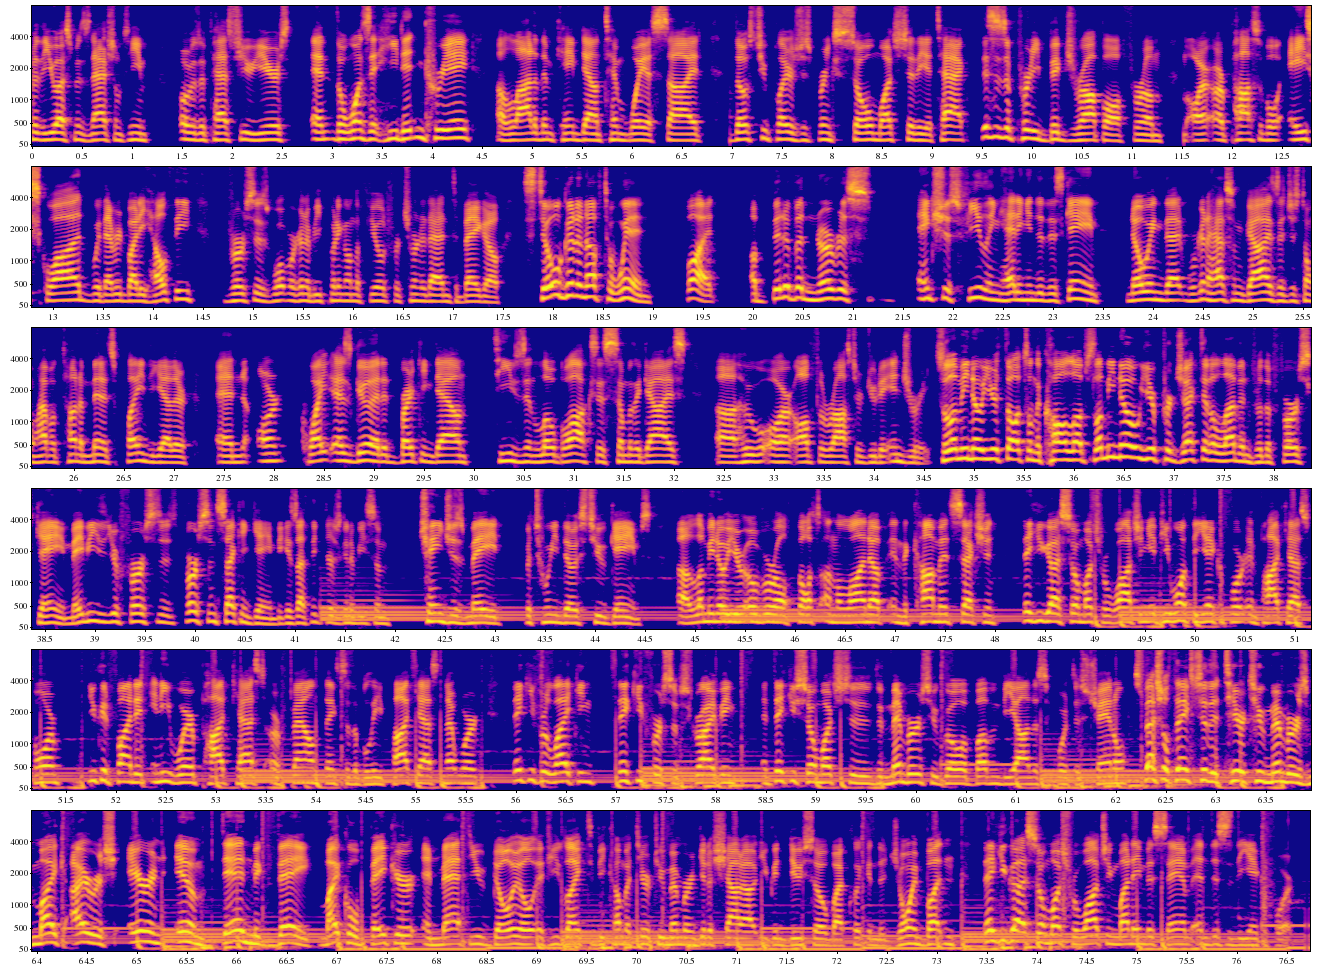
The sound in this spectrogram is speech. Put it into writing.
for the U.S. men's national team over the past few years. And the ones that he didn't create, a lot of them came down Tim Weah's side. Those two players just bring so much to the attack. This is a pretty big drop off from our, our possible A squad with everybody healthy versus what we're going to be putting on the field for Trinidad and Tobago. Still good enough to win, but a bit of a nervous, anxious feeling heading into this game knowing that we're going to have some guys that just don't have a ton of minutes playing together and aren't quite as good at breaking down teams in low blocks as some of the guys uh, who are off the roster due to injury. So let me know your thoughts on the call ups. Let me know your projected 11 for the first game, maybe your first first and second game, because I think there's going to be some changes made between those two games. Uh, let me know your overall thoughts on the lineup in the comments section. Thank you guys so much for watching. If you want the Yank Report in podcast form, you can find it anywhere podcasts are found, thanks to the Bleav Podcast Network. Thank you for liking, thank you for subscribing, and thank you so much to the members who go above and beyond to support this channel. Special thanks to the Tier 2 members Mike Irish, Aaron M., Dan McVeigh, Michael Baker, and Matthew Doyle. If you'd like to become a Tier 2 member and get a shout out, you can do so by clicking the join button. Thank you guys so much for watching. My name is Sam, and this is the Yank Report.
